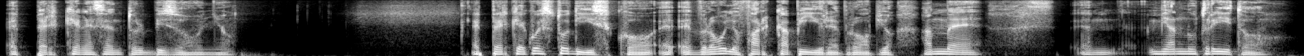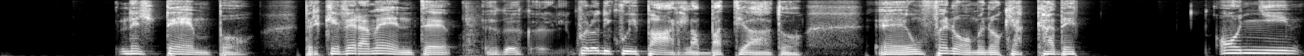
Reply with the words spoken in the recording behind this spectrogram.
è perché ne sento il bisogno. È perché questo disco, e, e ve lo voglio far capire proprio, a me ehm, mi ha nutrito nel tempo, perché veramente eh, quello di cui parla Battiato è un fenomeno che accade ogni,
